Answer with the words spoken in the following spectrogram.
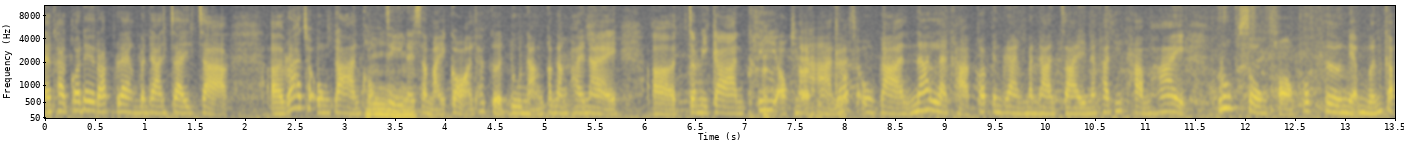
นะคะก็ได้รับแรงบันดาลใจจากเอ่อราชองค์การของจีนในสมัยก่อน ถ้าเกิดดูหนังกำลังภายในเอ่อจะมีการคลี่ออกมาใช่อ่านครับราชองค์การนั่นแหละค่ะก็เป็นแรงบันดาลใจนะคะที่ทำให้รูปทรงของคบเพลิงเนี่ยเหมือนกับ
